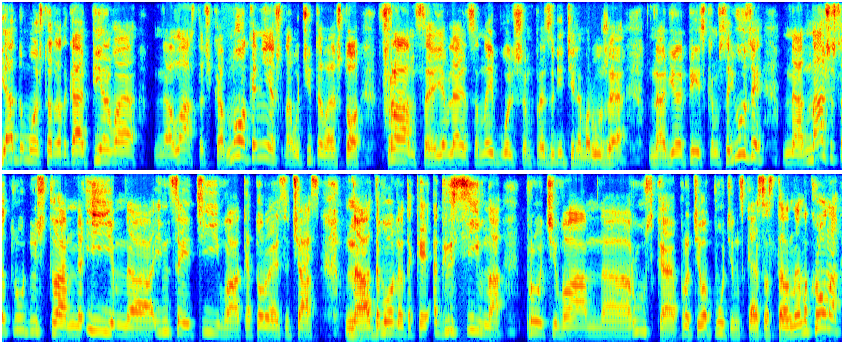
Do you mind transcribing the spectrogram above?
Я думаю, что это такая первая ласточка. Но, конечно, учитывая, что Франция является наибольшим производителем оружия в Европейском Союзе, наше сотрудничество и м, инициатива, которая сейчас м, довольно-таки агрессивно противорусская, противопутинская со стороны Макрона,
